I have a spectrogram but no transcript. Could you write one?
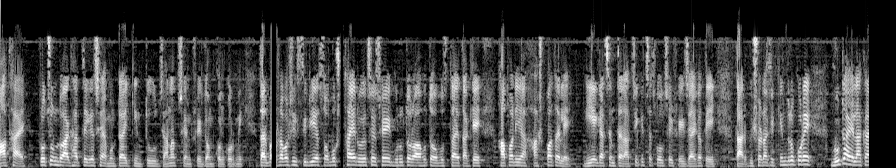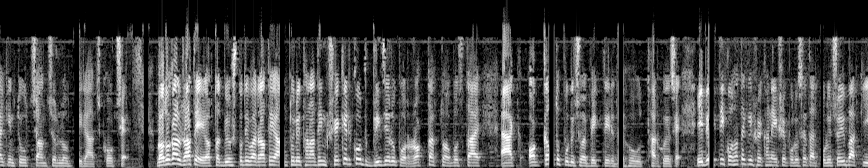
মাথায় প্রচণ্ড আঘাত লেগেছে এমনটাই কিন্তু জানাচ্ছেন সেই দমকল কর্মী। তার পাশাপাশি সিরিয়াস অবস্থায় রয়েছে সে, গুরুতর আহত অবস্থায় তাকে হাপানিয়া হাসপাতালে নিয়ে গেছেন তারা। চিকিৎসা চলছে সেই জায়গাতেই। তার বিষয়টাকে কেন্দ্র করে গোটা এলাকায় কিন্তু চাঞ্চল্য বিরাজ করছে। গতকাল রাতে, অর্থাৎ বৃহস্পতিবার রাতে আমতলী থানাধীন শেকেরকোট ব্রিজের উপর রক্তাক্ত অবস্থায় এক অজ্ঞাত পরিচয় ব্যক্তির দেহ উদ্ধার হয়েছে। এই ব্যক্তি কোথা থেকে সেখানে এসে পড়েছে, তার পরিচয় বা কি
